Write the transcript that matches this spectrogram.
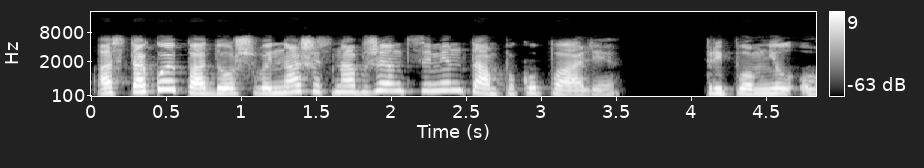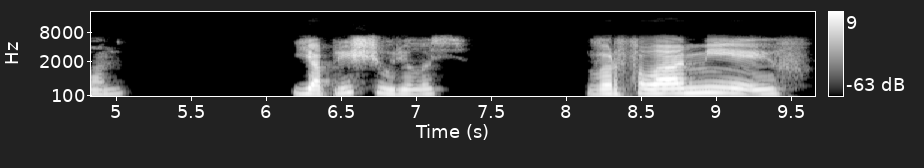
А с такой подошвой наши снабженцы ментам покупали, припомнил он. Я прищурилась. Варфоломеев,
